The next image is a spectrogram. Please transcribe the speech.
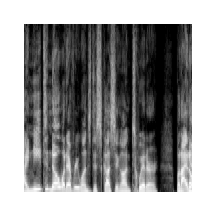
I need to know what everyone's discussing on Twitter, but I don't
